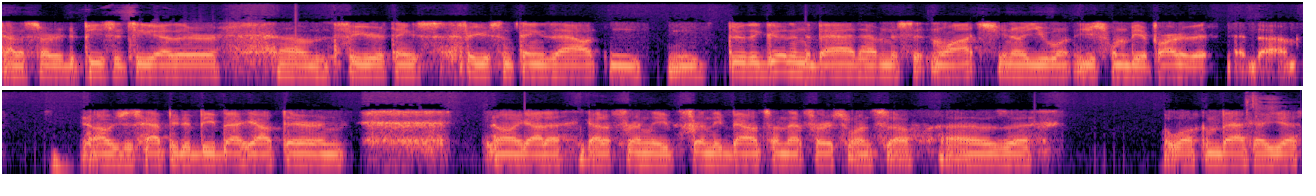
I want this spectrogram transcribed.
kind of started to piece it together, um, figure things, figure some things out, and, and through the good and the bad, having to sit and watch. You know, you want, you just want to be a part of it, and um, you know, I was just happy to be back out there, and you know, I got a got a friendly friendly bounce on that first one, so uh, it was a, a welcome back, I guess.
